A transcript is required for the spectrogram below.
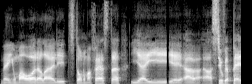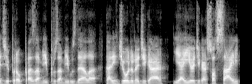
Né? Em uma hora lá, eles estão numa festa e aí é, a, a Silvia pede pro, pras amig pros amigos dela ficarem de olho no Edgar. E aí o Edgar só sai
